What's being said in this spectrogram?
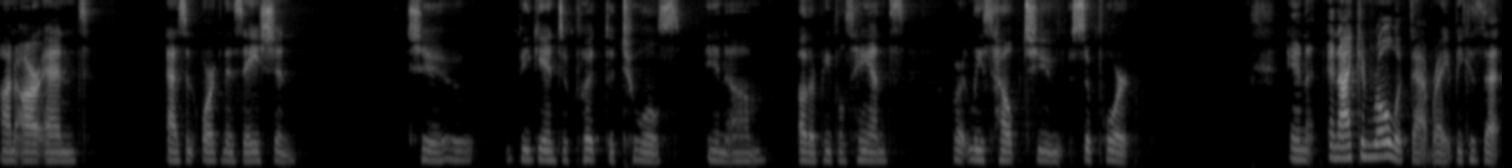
on our end as an organization to begin to put the tools in um, other people's hands or at least help to support and and I can roll with that right because that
